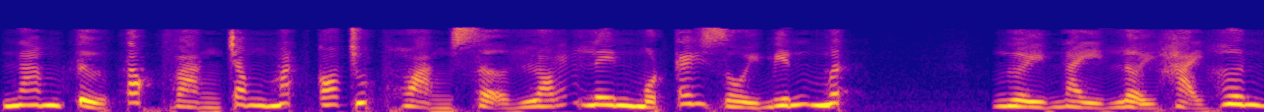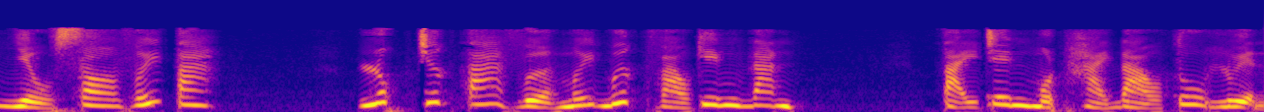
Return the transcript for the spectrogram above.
Nam tử tóc vàng trong mắt có chút hoảng sợ lói lên một cái rồi biến mất. Người này lợi hại hơn nhiều so với ta. Lúc trước ta vừa mới bước vào kim đan. Tại trên một hải đảo tu luyện.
